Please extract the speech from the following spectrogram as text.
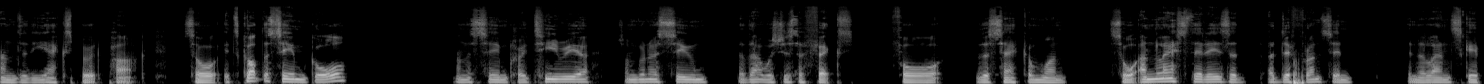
under the expert park. So it's got the same goal and the same criteria. So I'm going to assume that that was just a fix for the second one. So unless there is a, a difference in, in the landscape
